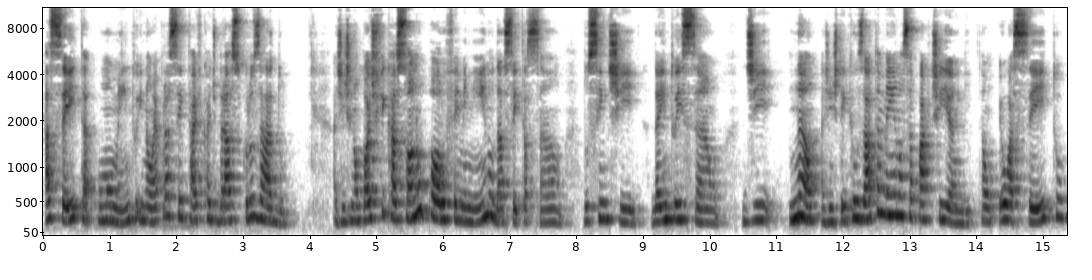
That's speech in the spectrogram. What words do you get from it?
aceita o momento e não é para aceitar e ficar de braço cruzado. A gente não pode ficar só no polo feminino da aceitação, do sentir, da intuição, de não, a gente tem que usar também a nossa parte yang. Então, eu aceito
